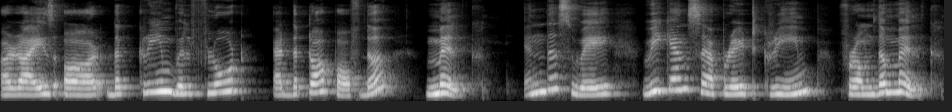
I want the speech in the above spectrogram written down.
arise or the cream will float at the top of the milk. In this way, we can separate cream from the milk.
